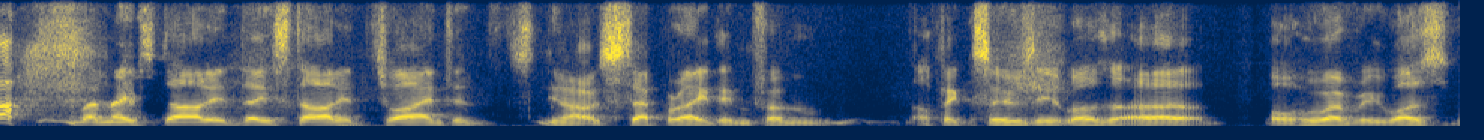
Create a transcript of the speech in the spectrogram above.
and when they started, they started trying to, you know, separate him from, I think Susie it was, uh, or whoever he was.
